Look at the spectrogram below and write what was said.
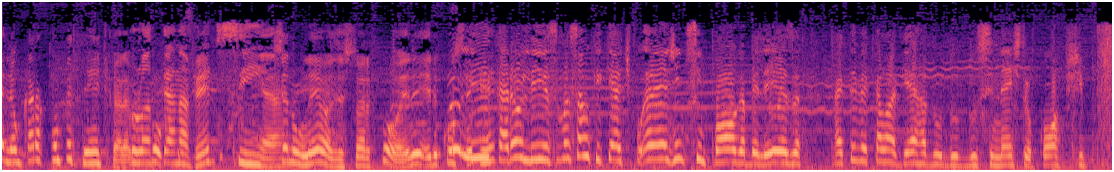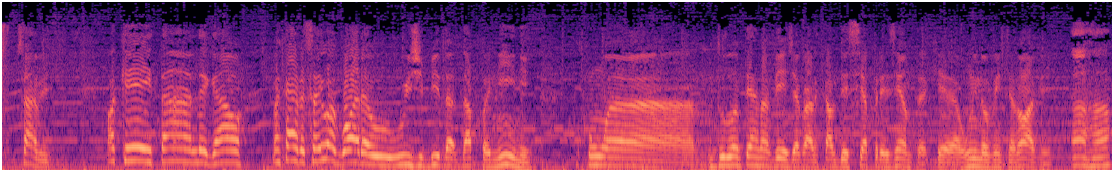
ele é um cara competente, cara. Pro Pô, Lanterna Verde, sim, é. Você não leu as histórias? Pô, ele, ele Eu consegue. li, cara, eu li isso, mas sabe o que, que é? Tipo, é, a gente se empolga, beleza. Aí teve aquela guerra do, do, do Sinestro Corps, tipo, sabe? Ok, tá, legal. Mas, cara, saiu agora o, o gibi da, da Panini com a. do Lanterna Verde agora, que ela DC apresenta, que é 1,99. Aham.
